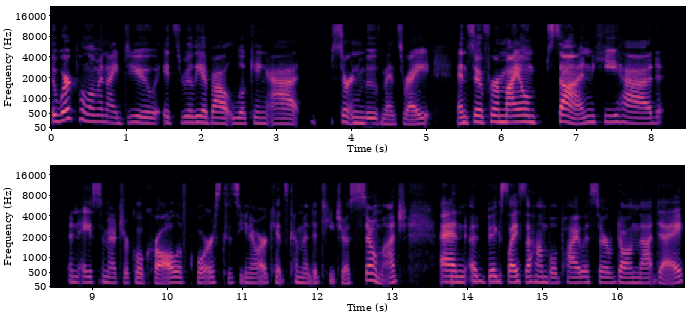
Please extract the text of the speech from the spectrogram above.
the work Paloma and I do, it's really about looking at certain movements, right? And so for my own son, he had an asymmetrical crawl, of course, because you know our kids come in to teach us so much. And a big slice of humble pie was served on that day.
